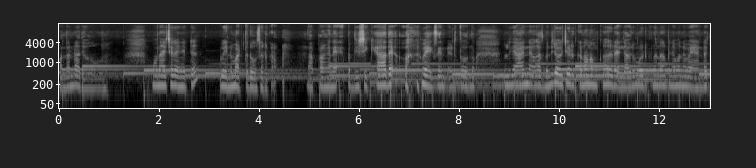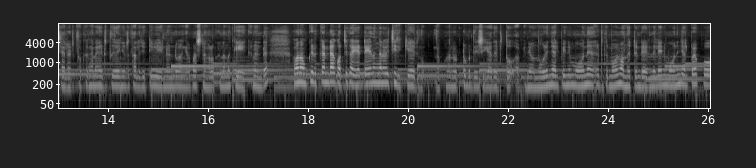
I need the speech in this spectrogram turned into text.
പന്ത്രണ്ടാം തീയതി തോന്നുന്നു. മൂന്നാഴ്ച കഴിഞ്ഞിട്ട് വീണ്ടും അടുത്ത ഡോസ് എടുക്കണം. അപ്പം അങ്ങനെ പ്രതീക്ഷിക്കാതെ വാക്സിൻ എടുത്തു വന്നു. ഞാൻ ഹസ്ബൻഡ് ചോദിച്ചു എടുക്കണോ നമുക്ക് എല്ലാവരും എടുക്കുന്നുണ്ട്. ഞാൻ പറഞ്ഞു വേണ്ട ചിലയിടത്തൊക്കെ ഇങ്ങനെ എടുത്തു കഴിഞ്ഞിട്ട് തലചുറ്റി വീഴുന്നുണ്ട് ഭയങ്കര പ്രശ്നങ്ങളൊക്കെ ഉണ്ടെന്ന് കേൾക്കുന്നുണ്ട്. അപ്പോൾ നമുക്ക് എടുക്കണ്ട കുറച്ച് കഴിയട്ടെ എന്ന് ഇങ്ങനെ വെച്ചിരിക്കുകയായിരുന്നു. അപ്പോൾ അങ്ങനെ ഒട്ടും പ്രതീക്ഷിക്കാതെ എടുത്തു. പിന്നെ ഒന്നുകൂടി ചിലപ്പോൾ ഇനി മോന് എടുത്ത് മോൻ വന്നിട്ടുണ്ടായിരുന്നില്ല. ഇനി മോനും ചിലപ്പോൾ ഇപ്പോൾ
